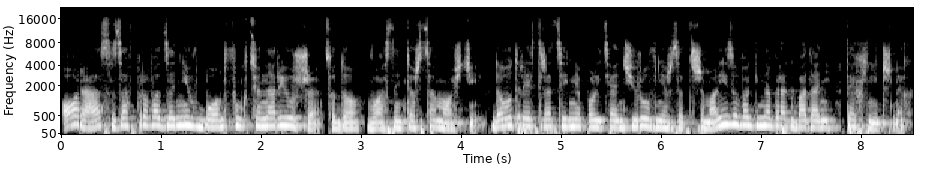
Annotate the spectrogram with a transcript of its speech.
oraz za wprowadzenie w błąd funkcjonariuszy co do własnej tożsamości. Dowód rejestracyjny policjanci również zatrzymali z uwagi na brak badań technicznych.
